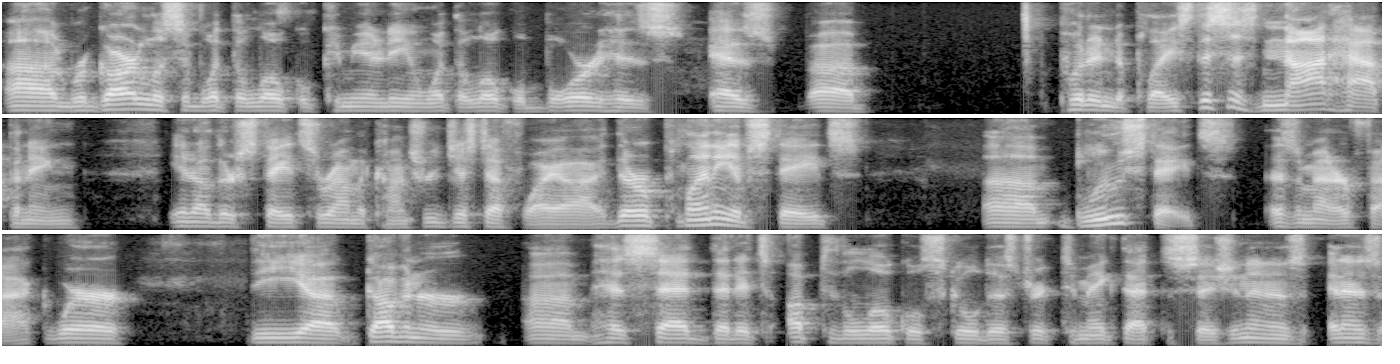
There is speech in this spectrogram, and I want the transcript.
uh, regardless of what the local community and what the local board has has uh, put into place. This is not happening in other states around the country. Just FYI, there are plenty of states, um, blue states, as a matter of fact, where the uh, governor um, has said that it's up to the local school district to make that decision, and has and has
